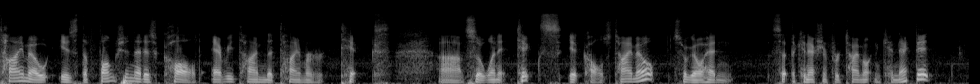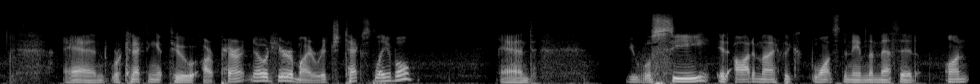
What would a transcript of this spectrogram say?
timeout is the function that is called every time the timer ticks. Uh, so when it ticks, it calls timeout. So go ahead and set the connection for timeout and connect it. And we're connecting it to our parent node here, my rich text label. And you will see it automatically wants to name the method on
